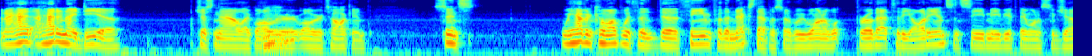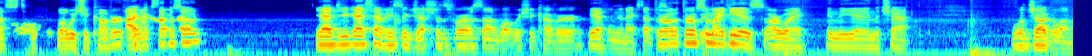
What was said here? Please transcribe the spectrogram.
And I had I had an idea just now, like while we Mm-hmm. were while we were talking, since we haven't come up with the, the theme for the next episode, we want to throw that to the audience and see maybe if they want to suggest what we should cover for I next could like episode. Yeah. Do you guys have any suggestions for us on what we should cover? Yeah. In the next episode? Throw throw some can- ideas our way in the uh, in the chat. We'll juggle them.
